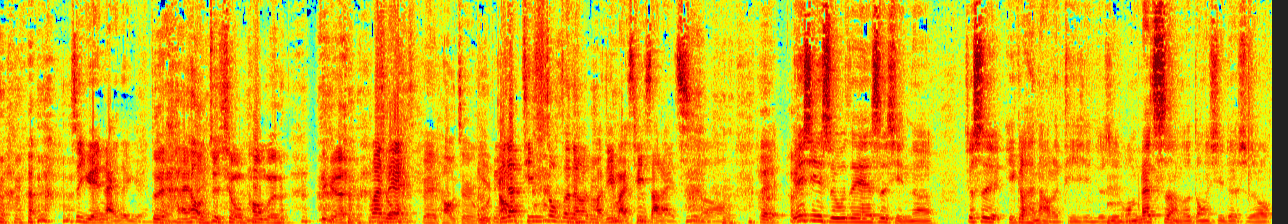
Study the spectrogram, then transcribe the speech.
是原来的圆。对，还好之前我帮我们这个 被浩正误等一下，导。听众真的会跑去买披萨来吃了哦。对，原形食物这件事情呢，就是一个很好的提醒，就是我们在吃很多东西的时候，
